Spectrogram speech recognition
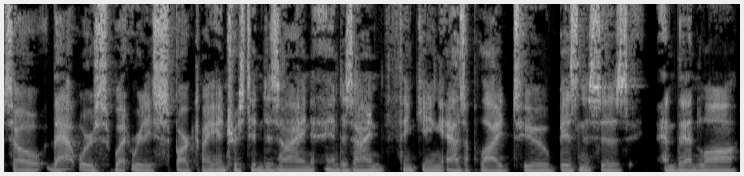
So that was what really sparked my interest in design and design thinking as applied to businesses and then law.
